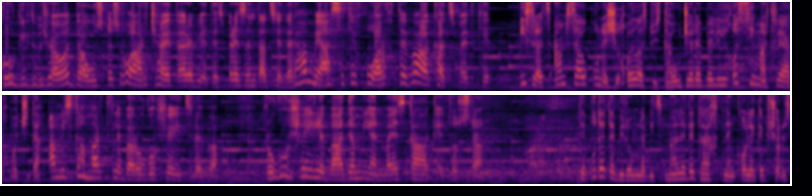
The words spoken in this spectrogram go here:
გოგირდმჟავად დაუსხეს რომ არ ჩაეტარებიათ ეს პრეზენტაცია და რამე ასეთი ხო არ ხდება აქაც მეთქი ის რაც ამ საუკუნეში ყოველასთვის დაუჯერებელი იყო სიმართლე აღმოჩნდა. ამის გამართლება როგორ შეიძლება? როგორ შეიძლება ადამიანმა ეს გააკეთოს რა? დეპუტატები, რომლებიც მალევე გახდნენ კოლეგებს შორის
